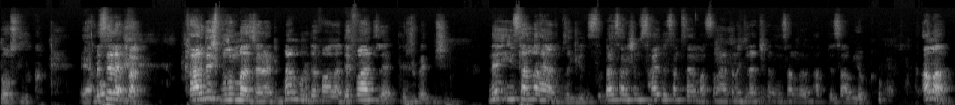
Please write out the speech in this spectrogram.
dostluk. Ya, o- Mesele bak kardeş bulunmaz Caner'cim. Ben bunu defalar defaatle tecrübe etmişim. Ne insanlar hayatımıza girdi. Ben sana şimdi say desem saymazsan hayatına giren çıkan insanların haddi hesabı yok. Ama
